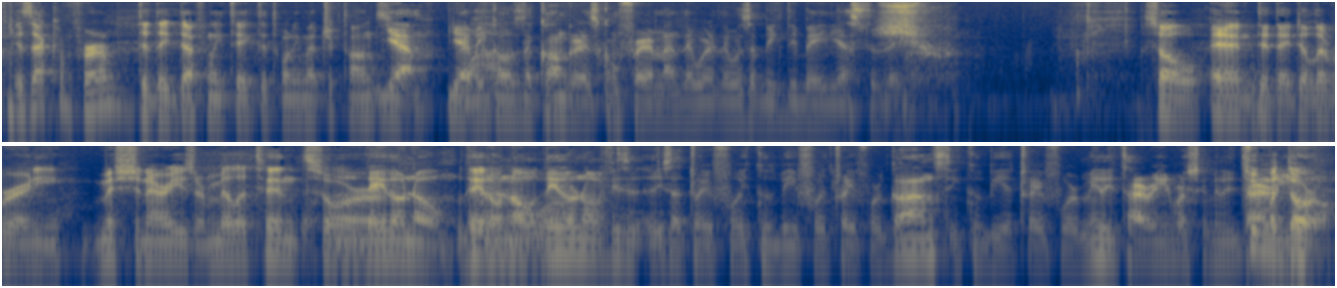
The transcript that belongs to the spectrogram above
Is that confirmed? Did they definitely take the 20 metric tons? Yeah, yeah, Wow. because the Congress confirmed, and there were there was a big debate yesterday. So, and did they deliver any missionaries or militants or? they don't know. They don't know They don't know if it's a, it's a trade for. It could be for trade for guns. It could be a trade for military, Russian military. to. Maduro.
